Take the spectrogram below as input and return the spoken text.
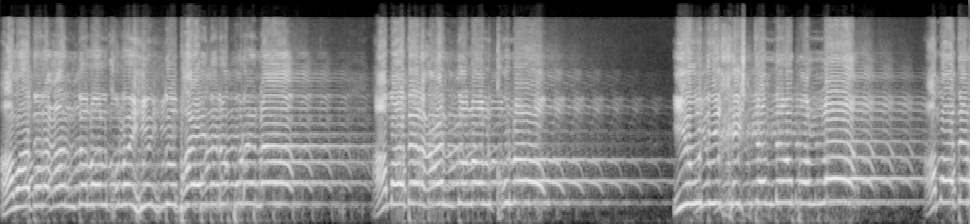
আমাদের আন্দোলন কোনো হিন্দু ভাইদের উপরে না। আমাদের আন্দোলন কোনো ইহুদি খ্রিস্টানদের উপর না। আমাদের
